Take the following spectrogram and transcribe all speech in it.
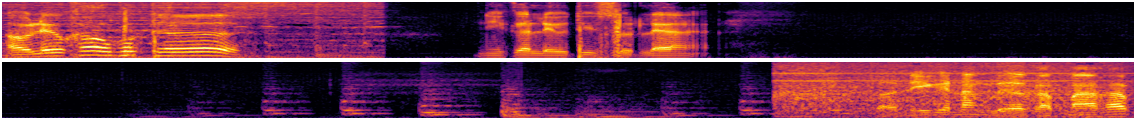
เอาเร็วเข้าพวกเธอ นี่ก็เร็วที่สุดแล้วนะตอนนี้ก็นั่งเรือกลับมาครับ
